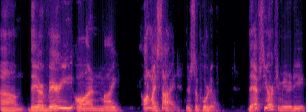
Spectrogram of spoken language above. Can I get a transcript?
Um, they are very on my on my side. They're supportive. The FTR community,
